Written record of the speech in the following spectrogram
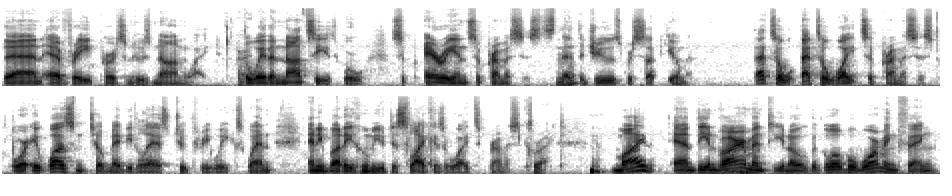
than every person who's non-white. Right. The way the Nazis were Aryan supremacists, mm-hmm. that the Jews were subhuman. That's a that's a white supremacist, or it was until maybe the last two three weeks when anybody whom you dislike is a white supremacist. Correct. Yeah. My and the environment, you know, the global warming thing.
